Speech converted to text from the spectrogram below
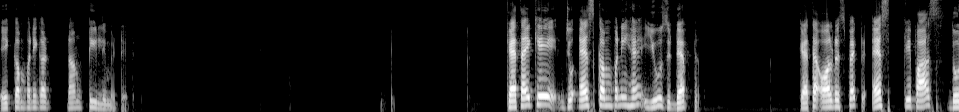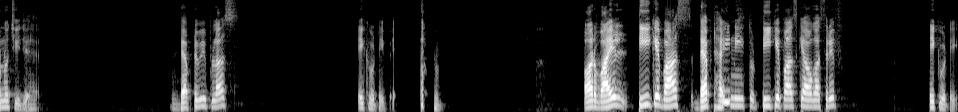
एक कंपनी का नाम टी लिमिटेड कहता है कि जो एस कंपनी है यूज़ डेप्ट कहता है ऑल रिस्पेक्ट एस के पास दोनों चीज़ें हैं। डेप्ट भी प्लस इक्विटी पे। और वाइल टी के पास डेप्ट है ही नहीं तो टी के पास क्या होगा सिर्फ़? इक्विटी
